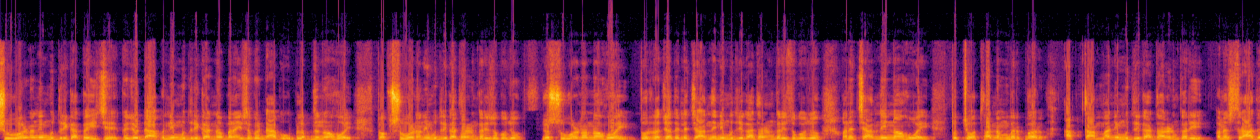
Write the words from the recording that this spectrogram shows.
સુવર્ણની મુદ્રિકા કહી છે કે જો ડાભની મુદ્રિકા ન બનાવી શકો, ડાભ ઉપલબ્ધ ન હોય, તો આપ સુવર્ણની મુદ્રિકા ધારણ કરી શકો છો. જો સુવર્ણ ન હોય, તો રજત એટલે ચાંદીની મુદ્રિકા ધારણ કરી શકો છો. અને ચાંદી ન હોય, તો ચોથા નંબર પર આપ તાંબાની મુદ્રિકા ધારણ કરી અને શ્રાદ્ધ,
